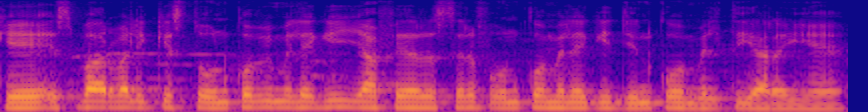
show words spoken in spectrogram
कि इस बार वाली किस्त उनको भी मिलेगी या फिर सिर्फ़ उनको मिलेगी जिनको मिलती आ रही है।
